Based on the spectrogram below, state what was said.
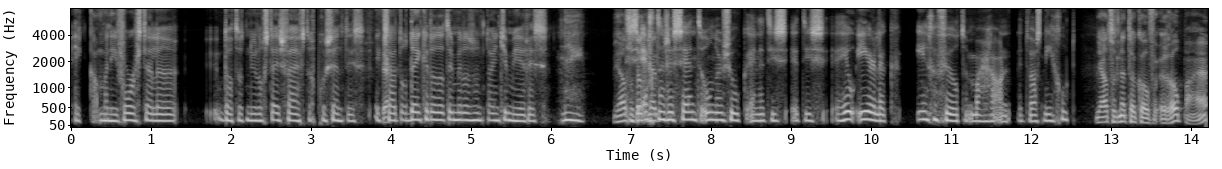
ik kan me niet voorstellen dat het nu nog steeds 50% is. Ik zou toch denken dat het inmiddels een tandje meer is. Nee. Ja, het is echt een recent onderzoek en het is, het is heel eerlijk ingevuld, maar gewoon, het was niet goed. Je had het net ook over Europa, hè?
